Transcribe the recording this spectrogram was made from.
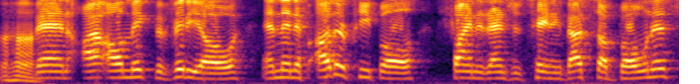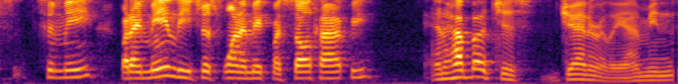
Uh-huh. then I'll make the video. And then if other people find it entertaining, that's a bonus to me. But I mainly just want to make myself happy. And how about just generally? I mean,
